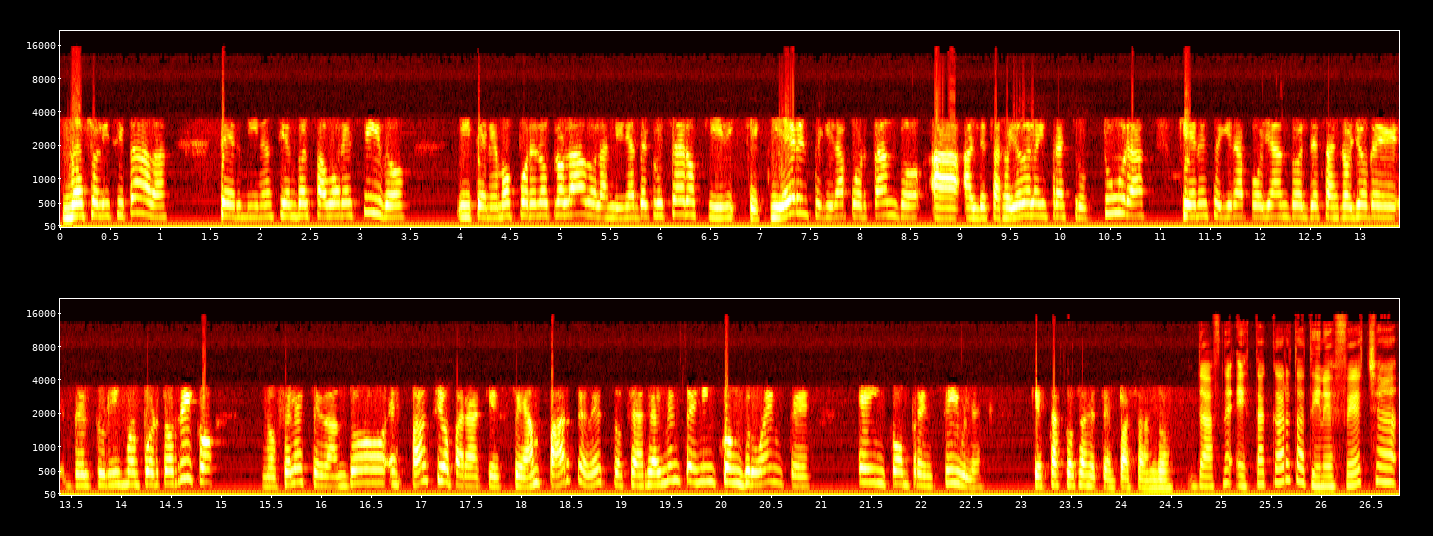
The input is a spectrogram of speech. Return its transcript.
no solicitada, termina siendo el favorecido y tenemos por el otro lado las líneas de cruceros que, que quieren seguir aportando al desarrollo de la infraestructura quieren seguir apoyando el desarrollo de, del turismo en Puerto Rico, no se les esté dando espacio para que sean parte de esto. O sea, realmente es incongruente e incomprensible que estas cosas estén pasando. Dafne, esta carta tiene fecha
